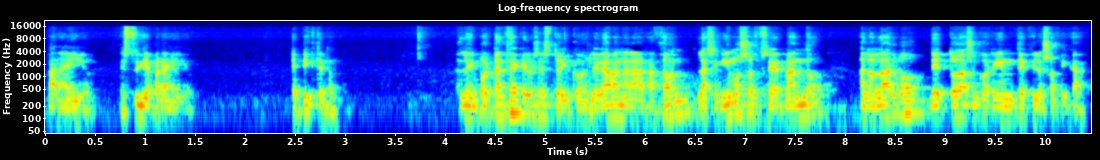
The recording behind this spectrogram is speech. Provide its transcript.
para ello. Estudia para ello. Epícteto. La importancia que los estoicos le daban a la razón la seguimos observando a lo largo de toda su corriente filosófica.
